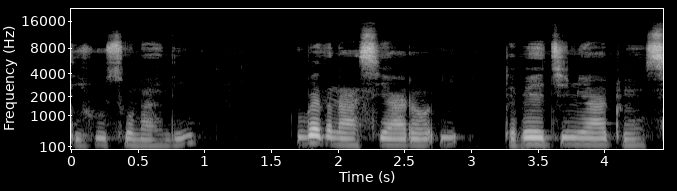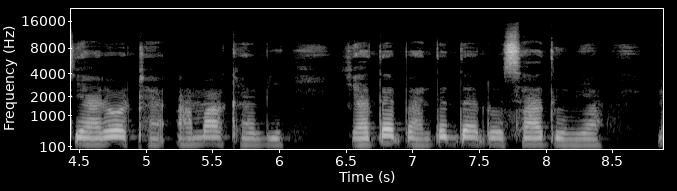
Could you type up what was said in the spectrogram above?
သည်ဟုဆိုနိုင်သည်ဥပဒနာဆရာတော်ဤတပည့်ကြီးများတွင်ဆရာတော်ထံအာမခံပြီးရာသက်ပံတက်တက်လို့စားသူများမ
